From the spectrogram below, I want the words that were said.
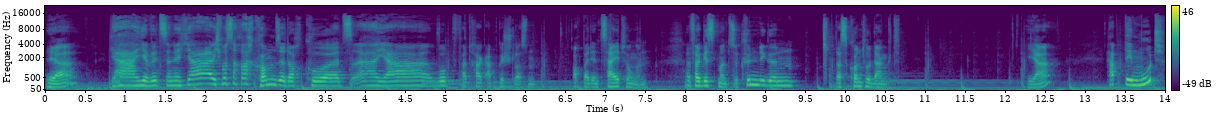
Ja, ja, hier willst du nicht. Ja, ich muss doch, ach, kommen Sie doch kurz. Ah, ja, wupp, Vertrag abgeschlossen. Auch bei den Zeitungen. Dann vergisst man zu kündigen. Das Konto dankt. Ja, habt den Mut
